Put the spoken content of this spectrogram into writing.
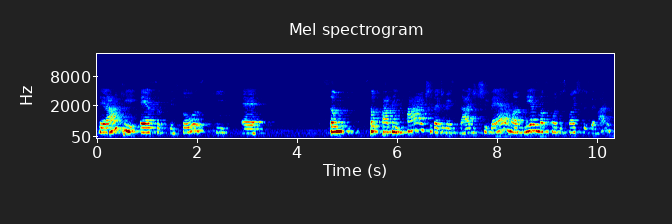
será que essas pessoas que é, são são, fazem parte da diversidade tiveram as mesmas condições que os demais?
